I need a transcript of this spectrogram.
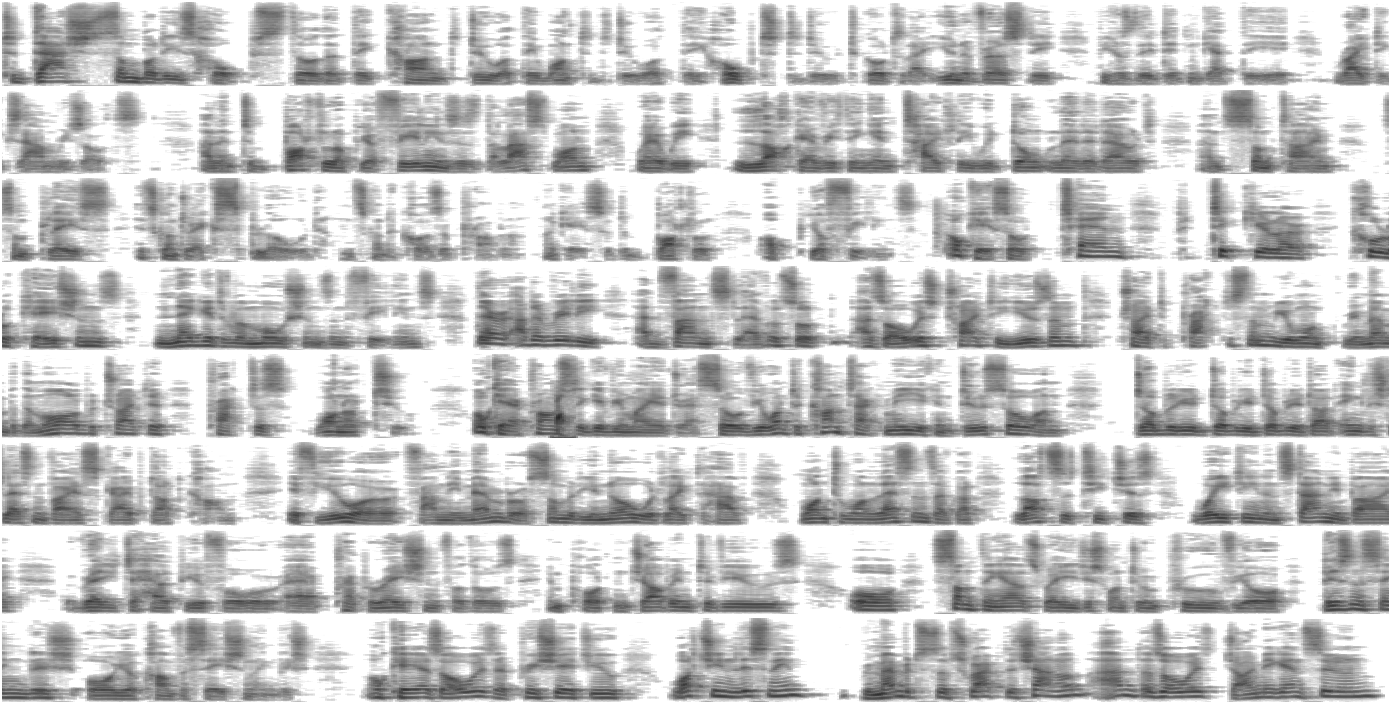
To dash somebody's hopes though, that they can't do what they wanted to do, what they hoped to do, to go to that university because they didn't get the right exam results. And then to bottle up your feelings is the last one where we lock everything in tightly. We don't let it out. And sometime, someplace, it's going to explode. And it's going to cause a problem. Okay. So to bottle up your feelings. Okay, so 10 particular collocations, negative emotions and feelings. They're at a really advanced level. So as always, try to use them, try to practice them. You won't remember them all, but try to practice one or two. Okay, I promised to give you my address. So if you want to contact me, you can do so on www.englishlessonviaskype.com. If you or a family member or somebody you know would like to have one-to-one lessons, I've got lots of teachers waiting and standing by, ready to help you for uh, preparation for those important job interviews or something else where you just want to improve your business English or your conversational English. Okay, as always, I appreciate you watching, listening. Remember to subscribe to the channel and as always, join me again soon.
